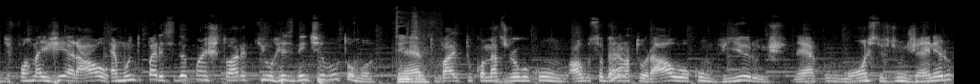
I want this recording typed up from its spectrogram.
de forma geral, é muito parecida com a história que o Resident Evil tomou. Entendi. É, tu, vai, tu começa o jogo com algo sobrenatural ou com vírus, né? Com monstros de um gênero.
